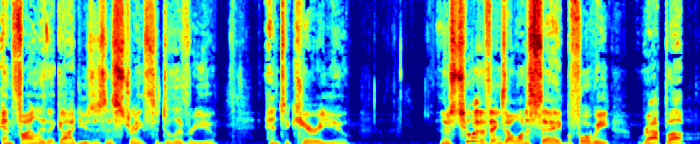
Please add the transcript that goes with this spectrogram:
and finally, that God uses his strength to deliver you and to carry you. And there's two other things I want to say before we wrap up.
